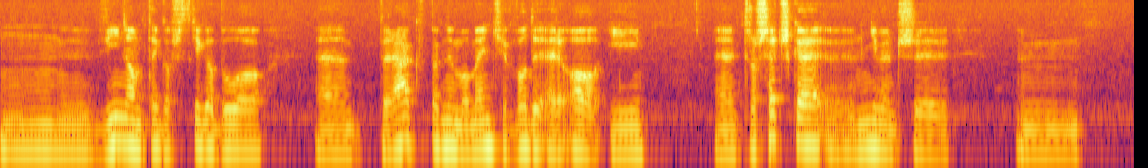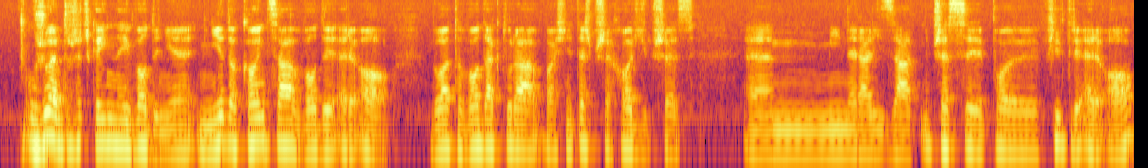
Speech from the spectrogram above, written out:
mm, winą tego wszystkiego było e, brak w pewnym momencie wody RO i e, troszeczkę, e, nie wiem czy mm, użyłem troszeczkę innej wody, nie, nie do końca wody RO. Była to woda, która właśnie też przechodzi przez mineraliza- przez y, po, y, filtry RO,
